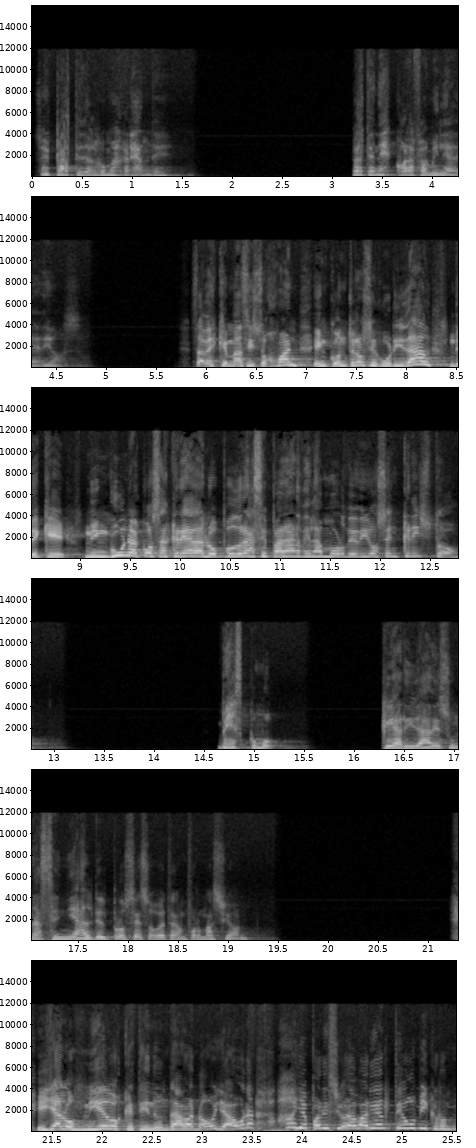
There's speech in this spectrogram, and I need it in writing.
Soy parte de algo más grande. Pertenezco a la familia de Dios. ¿Sabes qué más hizo Juan? Encontró seguridad de que ninguna cosa creada lo podrá separar del amor de Dios en Cristo. ¿Ves cómo Claridad es una señal del proceso de transformación. Y ya los miedos que te inundaban, hoy ahora, ay, apareció la variante Omicron.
